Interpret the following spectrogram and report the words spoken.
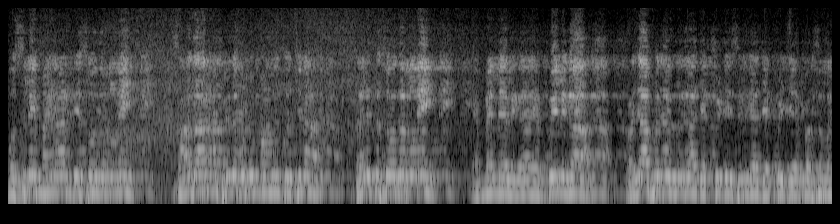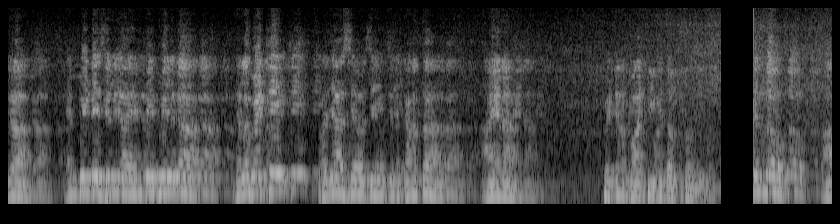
ముస్లిం మైనారిటీ సోదరుల్ని సాధారణ పేద కుటుంబాల నుంచి వచ్చిన దళిత సోదరుల్ని ఎమ్మెల్యేలుగా ఎంపీలుగా ప్రజాప్రతినిధులుగా జడ్పీటీసీలుగా జడ్పీ చైర్పర్సన్లుగా ఎంపీటీసీలుగా ఎంపీపీలుగా నిలబెట్టి ప్రజాసేవ చేయించిన ఘనత ఆయన పెట్టిన పార్టీకి దక్కుతుంది. ఆ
